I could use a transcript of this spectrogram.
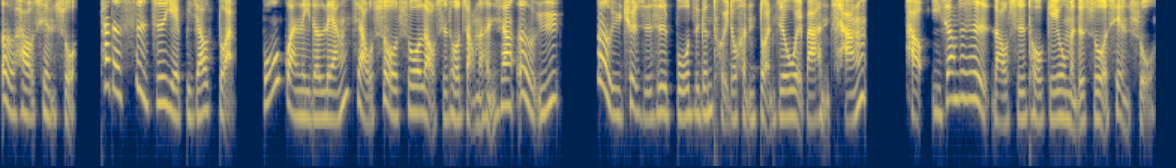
二号线索，它的四肢也比较短。博物馆里的两脚兽说老石头长得很像鳄鱼，鳄鱼确实是脖子跟腿都很短，只有尾巴很长。好，以上就是老石头给我们的所有线索。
